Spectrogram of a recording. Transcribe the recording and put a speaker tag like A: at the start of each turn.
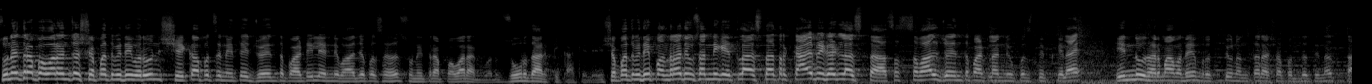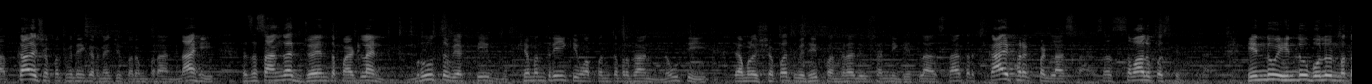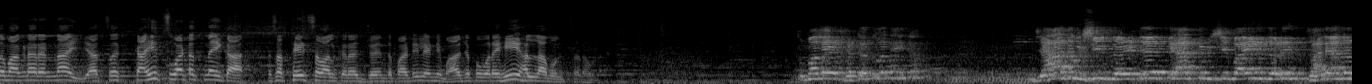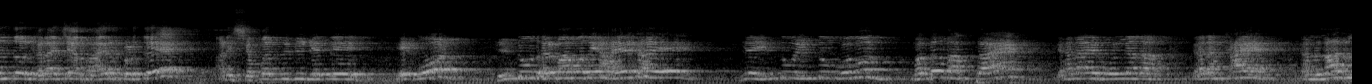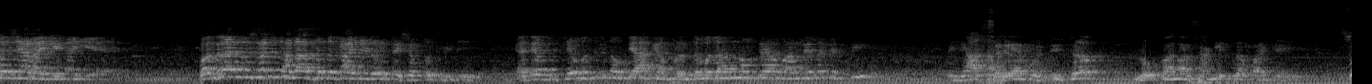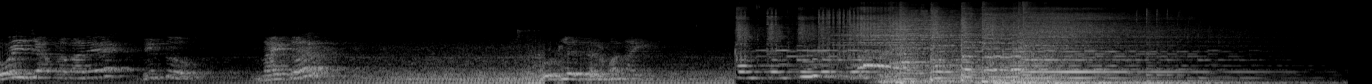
A: सुनेत्रा पवारांच्या शपथविधीवरून शेकापचे नेते जयंत पाटील यांनी भाजपसह सुनेत्रा पवारांवर जोरदार टीका केली. शपथविधी पंधरा दिवसांनी घेतला असता तर काय बिघडलं असतं? असा सवाल जयंत पाटलांनी उपस्थित केलाय. हिंदू धर्मामध्ये मृत्यूनंतर अशा पद्धतीनं तात्काळ शपथविधी करण्याची परंपरा नाही असं सांगत जयंत पाटलांनी मृत व्यक्ती मुख्यमंत्री किंवा पंतप्रधान नव्हती. त्यामुळे शपथविधी पंधरा दिवसांनी घेतला असता तर काय फरक पडला असता? असा सवाल उपस्थित केला हिंदू हिंदू बोलून मतं मागणाऱ्यांना याचं काहीच वाटत नाही का? असा थेट सवाल करत जयंत पाटील यांनी भाजपवरही हल्लाबोल चढवला.
B: तुम्हाला हे खटकलं नाही का? ज्या दिवशी जळते त्या दिवशी बाई जळीत झाल्यानंतर घराच्या बाहेर पडते आणि शपथविधी घेते. हे कोण? हिंदू धर्मामध्ये आहे. का हे जे हिंदू हिंदू बोलून मत मागताय त्यांना हे बोलण्याला त्याला काय? त्याला लाज लज्जा राहिली नाहीये. पंधरा दिवसांनी झाला असं तर काय निघलं ते शपथ शपथविधी. या त्या मुख्यमंत्री नव्हत्या किंवा पंतप्रधान नव्हत्या मारलेल्या व्यक्ती? या सगळ्या गोष्टीचं लोकांना सांगितलं पाहिजे. सोयीच्या प्रमाणे हिंदू नाहीतर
